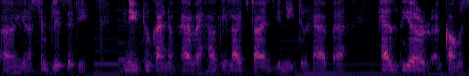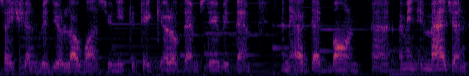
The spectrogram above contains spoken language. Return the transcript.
uh, you know, simplicity. You need to kind of have a healthy lifestyle. You need to have a healthier conversation with your loved ones. You need to take care of them, stay with them and have that bond. Uh, I mean, imagine,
